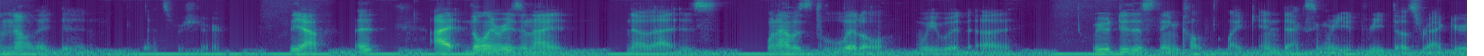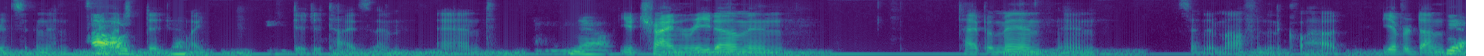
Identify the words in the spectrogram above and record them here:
No, they did. That's for sure. Yeah, it, I the only reason I know that is when I was little, we would uh, we would do this thing called like indexing, where you'd read those records and then pretty oh, much did, yeah. like digitize them, and yeah, you'd try and read them and type them in and send them off into the cloud. You ever done yeah.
